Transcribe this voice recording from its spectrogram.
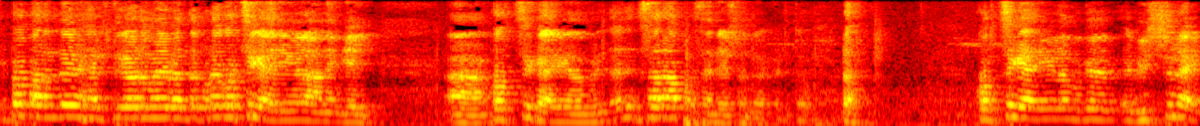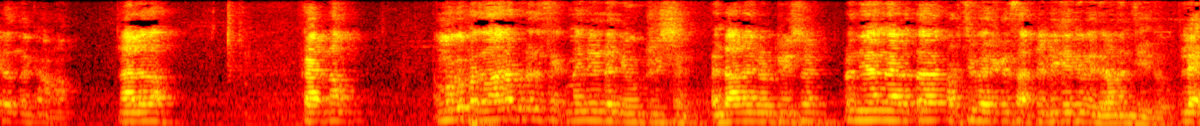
ഇപ്പൊ പറഞ്ഞത് ഹെൽത്ത് കാർഡുമായി ബന്ധപ്പെട്ട കുറച്ച് കാര്യങ്ങളാണെങ്കിൽ കുറച്ച് കാര്യങ്ങൾ നമുക്ക് സാർ ആ പ്രസന്റേഷൻ ഒന്ന് എടുത്തോ. കുറച്ച് കാര്യങ്ങൾ നമുക്ക് വിഷ്വൽ ആയിട്ടൊന്ന് കാണാം. നല്ലതാ. കാരണം നമുക്ക് പ്രധാനപ്പെട്ട ഒരു സെഗ്മെന്റ് ഉണ്ട് ന്യൂട്രീഷൻ എന്താണ് ന്യൂട്രീഷൻ ഇപ്പൊ ഞാൻ നേരത്തെ കുറച്ച് പേർക്ക് സർട്ടിഫിക്കറ്റ് വിതരണം ചെയ്തു അല്ലേ?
